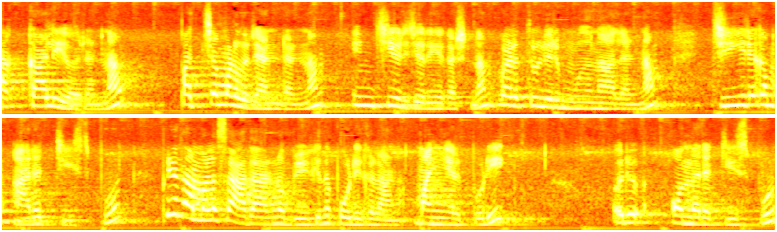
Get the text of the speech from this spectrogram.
തക്കാളി ഒരെണ്ണം പച്ചമുളക് രണ്ടെണ്ണം ഇഞ്ചി ഒരു ചെറിയ കഷ്ണം വെളുത്തുള്ളി ഒരു മൂന്ന് നാലെണ്ണം ജീരകം അര ടീസ്പൂൺ പിന്നെ നമ്മൾ സാധാരണ ഉപയോഗിക്കുന്ന പൊടികളാണ്. മഞ്ഞൾപ്പൊടി ഒരു ഒന്നര ടീസ്പൂൺ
